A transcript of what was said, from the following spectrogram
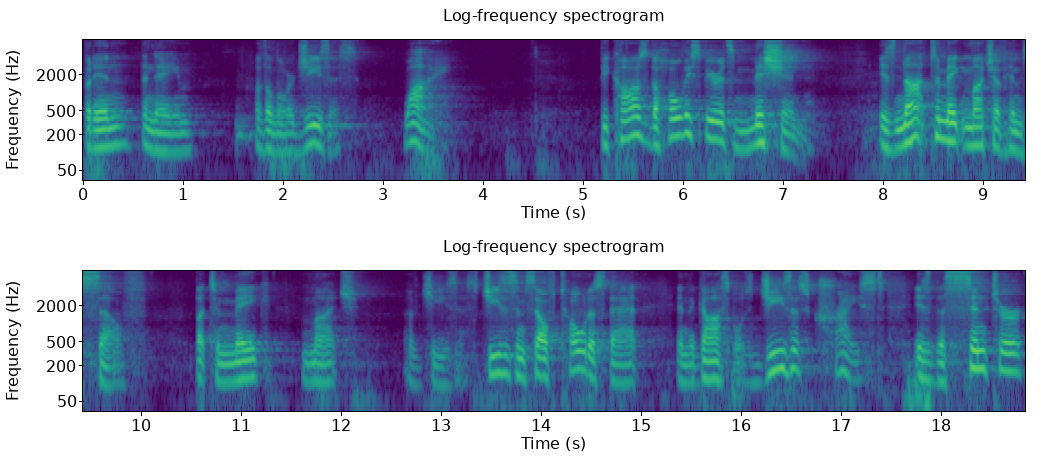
but in the name of the Lord Jesus. Why? Because the Holy Spirit's mission is not to make much of himself, but to make much of Jesus. Jesus himself told us that in the Gospels. Jesus Christ is the center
